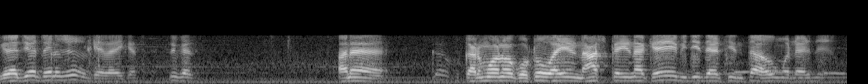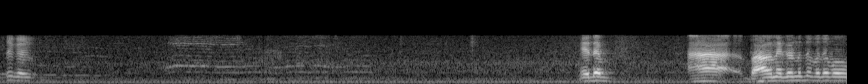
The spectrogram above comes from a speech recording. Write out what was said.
ગ્રેજ્યુએટ થયેલું છું? શું ભાઈ કે? શું કે અને કર્મો નો ગોઠો વાળી નાશ કરી નાખે બીજી દર ચિંતા હું મટાડી દે શું કહ્યું? એટલે આ ભાવનગરનું તો બધું બહુ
